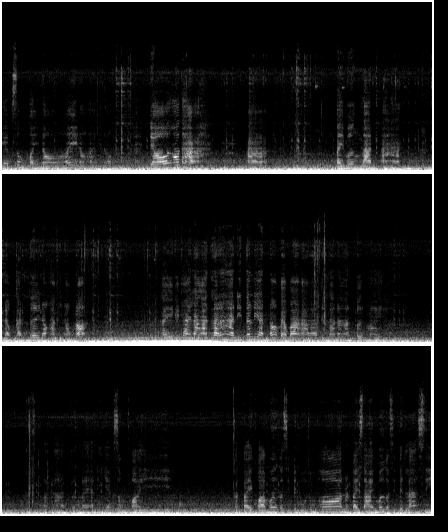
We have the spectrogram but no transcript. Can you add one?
แยกสมปอยน้อยเนาะค่ะพี่น้อง เดี๋ยวเข้าถ่าอ่า ไปเมืองร้านอาหารแล้วกันเลยเนาะค่ะพี่น้องเนาะไอ้คล้ายๆร้านอาร้านอาหารอิตาเลียนเนาะแบบว่าอ่าเป็นร้านอาหารเปิดใหม่ค่ะร้านอาหารเปิดใหม่อันนี้แยก สมไปกันไปขวามเมื่อก็สิเป็นอุทุมพรมันไปซ้ายเมื่อก็สิเป็นล่าสี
